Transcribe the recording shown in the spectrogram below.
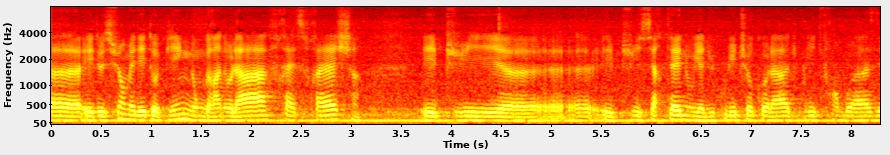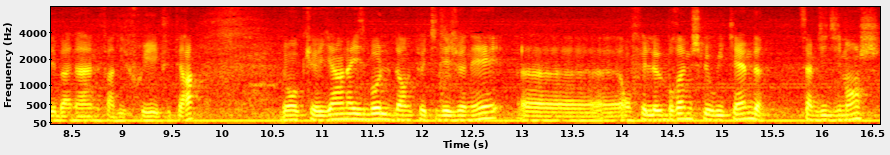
euh, et dessus on met des toppings, donc granola, fraises fraîches et puis, euh, et puis certaines où il y a du coulis de chocolat, du coulis de framboise, des bananes, enfin des fruits, etc. Donc il y a un ice ball dans le petit déjeuner. On fait le brunch le week-end, samedi, dimanche.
